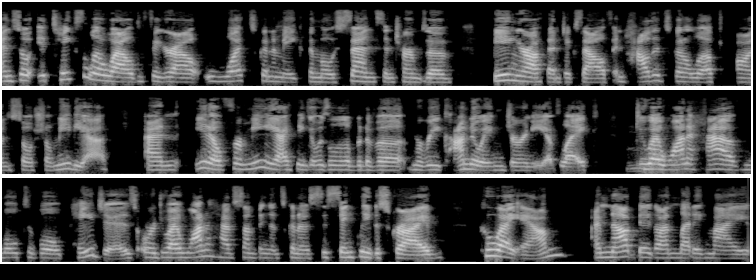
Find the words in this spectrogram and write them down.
and so it takes a little while to figure out what's going to make the most sense in terms of being your authentic self and how that's going to look on social media. And, you know, for me, I think it was a little bit of a Marie Kondoing journey of like, do mm. I want to have multiple pages or do I want to have something that's going to succinctly describe who I am? I'm not big on letting my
